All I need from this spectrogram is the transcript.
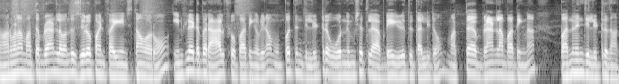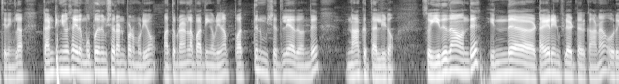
நார்மலாக மற்ற பிராண்டில் வந்து ஜீரோ பாயிண்ட் ஃபைவ் இன்ச் தான் வரும். இன்ஃப்ளேட்டபர் ஏர் ஃப்ளோ பார்த்தீங்க அப்படின்னா முப்பத்தஞ்சு லிட்டர் ஒரு நிமிஷத்தில் அப்படியே இழுத்து தள்ளிட்டோம் மற்ற பிராண்ட்லாம் பார்த்தீங்கன்னா பதினஞ்சு லிட்டர் தான் சரிங்களா? கண்டினியூஸாக இதை முப்பது நிமிஷம் ரன் பண்ண முடியும். மற்ற ப்ராண்டில் பார்த்தீங்க அப்படின்னா பத்து நிமிஷத்துலேயே அதை வந்து நாக்கு தள்ளிடும். ஸோ இதுதான் வந்து இந்த டயர் இன்ஃப்ளேட்டருக்கான ஒரு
